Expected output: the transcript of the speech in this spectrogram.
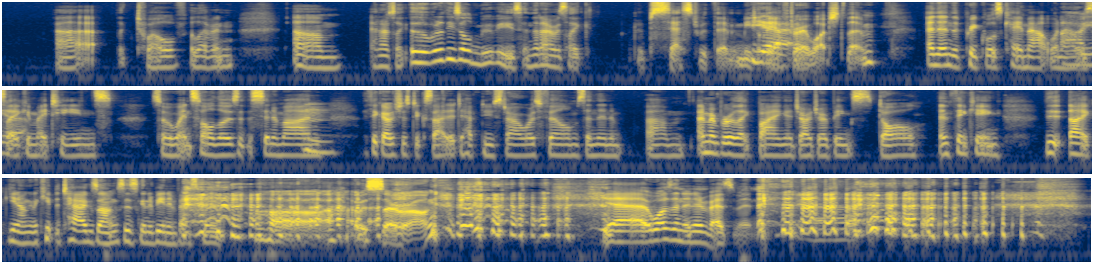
uh, like 12, 11. Um, and I was like, oh, what are these old movies? And then I was like obsessed with them immediately Yeah. after I watched them. And then the prequels came out when I Oh, was like in my teens. So I went and saw those at the cinema and Hmm. I think I was just excited to have new Star Wars films. And then um, I remember like buying a Jar Jar Binks doll and thinking, like, you know, I'm going to keep the tags on 'cause this is going to be an investment. oh, I was so wrong. yeah, it wasn't an investment.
